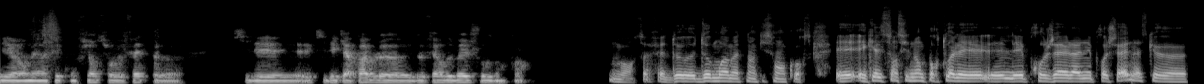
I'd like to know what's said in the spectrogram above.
Et euh, on est assez confiant sur le fait qu'il est qu'il est capable de faire de belles choses encore. Bon, ça fait deux, deux mois maintenant qu'ils sont en course. Et, quels sont sinon pour toi les, les, projets l'année prochaine? Est-ce que,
